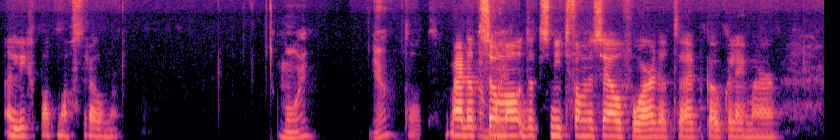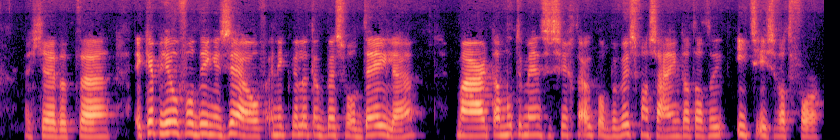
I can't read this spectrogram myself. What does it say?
een lichtpad mag stromen. Mooi. Ja. Dat. Maar dat, is allemaal, dat is niet van mezelf hoor. Dat uh, heb ik ook alleen maar. Weet je, dat, ik heb heel veel dingen zelf en ik wil het ook best wel delen. Maar dan moeten mensen zich er ook wel bewust van zijn dat dat iets is wat voor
